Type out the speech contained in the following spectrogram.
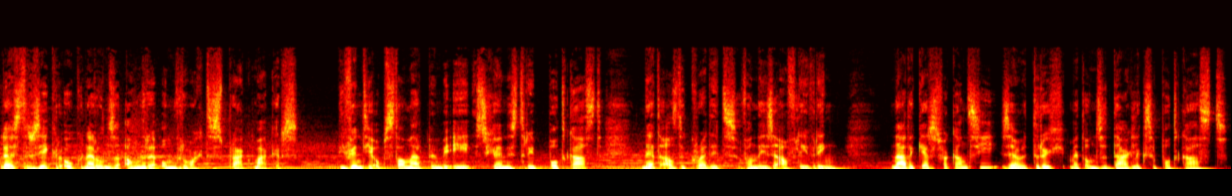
Luister zeker ook naar onze andere onverwachte spraakmakers. Die vind je op standaard.be-podcast, net als de credits van deze aflevering. Na de kerstvakantie zijn we terug met onze dagelijkse podcast.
